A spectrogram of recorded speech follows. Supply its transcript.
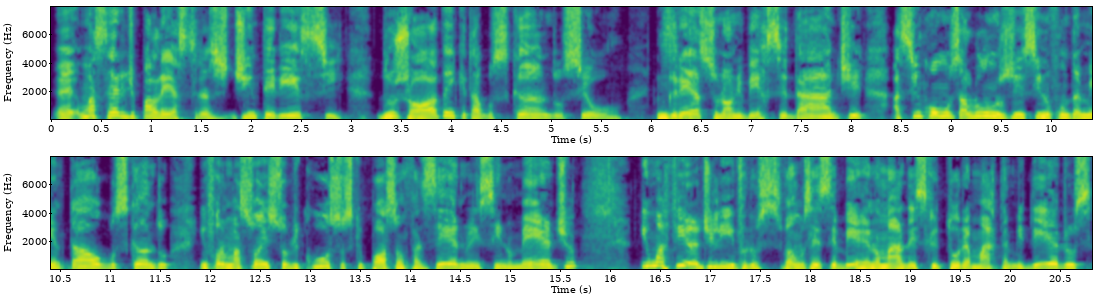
é, uma série de palestras de interesse do jovem que está buscando o seu ingresso na universidade, assim como os alunos do ensino fundamental buscando informações sobre cursos que possam fazer no ensino médio. E uma feira de livros. Vamos receber a renomada escritora Marta Medeiros,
